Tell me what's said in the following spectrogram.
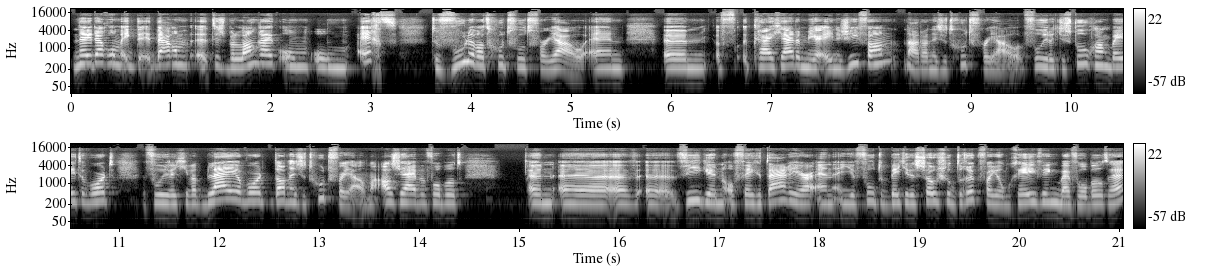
Nee, daarom, ik, daarom het is belangrijk om, om echt te voelen wat goed voelt voor jou. En ehm, krijg jij er meer energie van? Nou, dan is het goed voor jou. Voel je dat je stoelgang beter wordt? Voel je dat je wat blijer wordt? Dan is het goed voor jou. Maar als jij bijvoorbeeld een eh, eh, eh, vegan of vegetariër en, en je voelt een beetje de social druk van je omgeving, bijvoorbeeld, hè?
